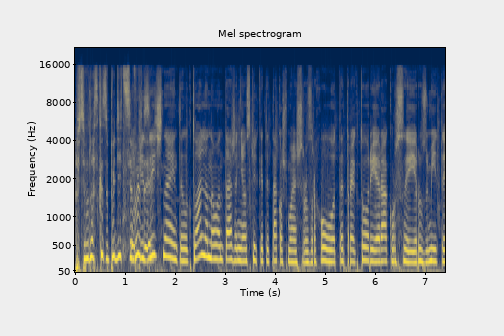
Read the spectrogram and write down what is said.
все, будь ласка, зупиніться. Фізичне, інтелектуальне навантаження, оскільки ти також маєш розраховувати траєкторії, ракурси і розуміти,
